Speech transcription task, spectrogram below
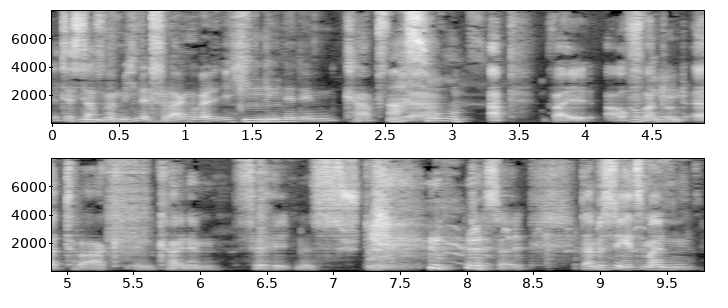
Das darf man mich nicht fragen, weil ich Hm. lehne den Karpfen ja so. ab, weil Aufwand Okay. und Ertrag in keinem Verhältnis stehen. Deshalb, da müsste ich jetzt meinen,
